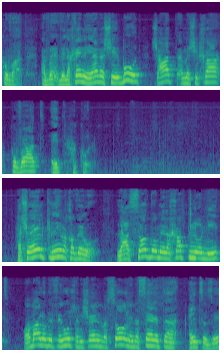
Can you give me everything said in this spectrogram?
קובעת, ולכן לעניין השעבוד, שעת המשיכה קובעת את הכל. השואל כלי מחברו, לעשות בו מלאכה פלונית, הוא אמר לו בפירוש, אני שואל מסור לנסר את העץ הזה,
